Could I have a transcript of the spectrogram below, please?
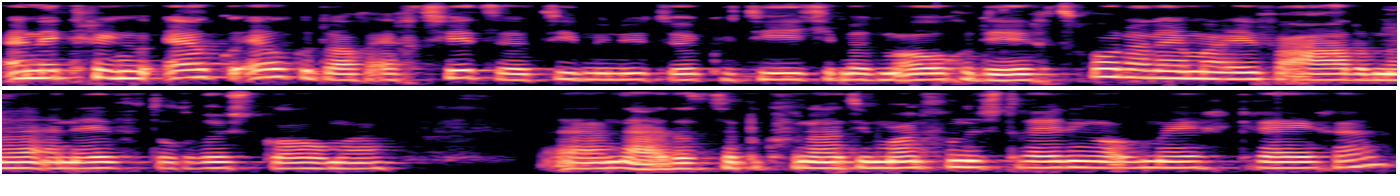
En ik ging elke, elke dag echt zitten, tien minuten, een kwartiertje met mijn ogen dicht. Gewoon alleen maar even ademen en even tot rust komen. Uh, nou, dat heb ik vanuit die mindfulness training ook meegekregen.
